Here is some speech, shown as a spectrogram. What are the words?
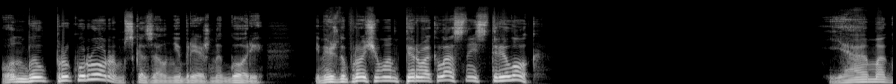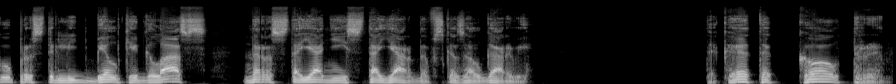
Он был прокурором, сказал небрежно Гори, и, между прочим, он первоклассный стрелок. Я могу прострелить белке глаз на расстоянии ста ярдов, сказал Гарви. Так это Колтрен.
